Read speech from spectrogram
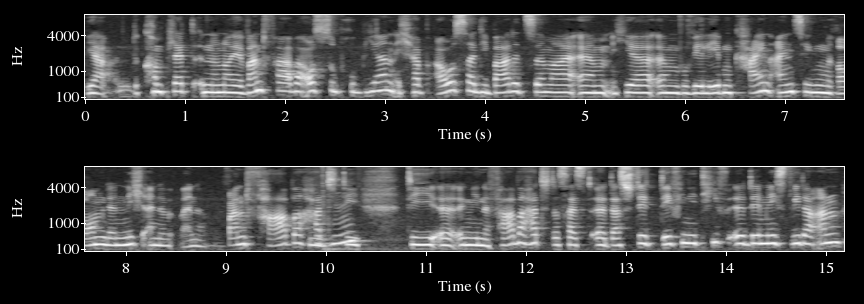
ja, komplett eine neue Wandfarbe auszuprobieren. Ich habe außer die Badezimmer ähm, hier, ähm, wo wir leben, keinen einzigen Raum, der nicht eine, eine Wandfarbe hat, mhm. die, die äh, irgendwie eine Farbe hat. Das heißt, äh, das steht definitiv äh, demnächst wieder an.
